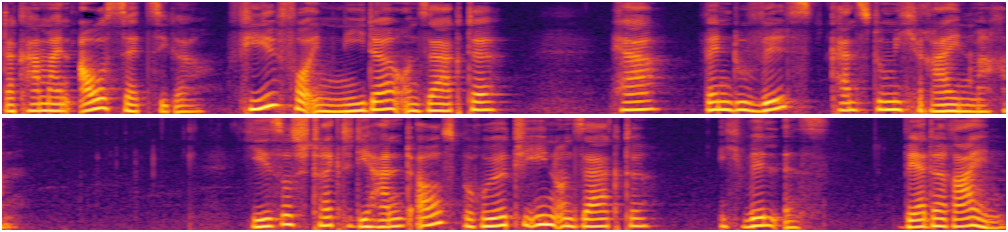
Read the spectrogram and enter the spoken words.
da kam ein Aussätziger, fiel vor ihm nieder und sagte, Herr, wenn du willst, kannst du mich rein machen. Jesus streckte die Hand aus, berührte ihn und sagte, ich will es, werde rein.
